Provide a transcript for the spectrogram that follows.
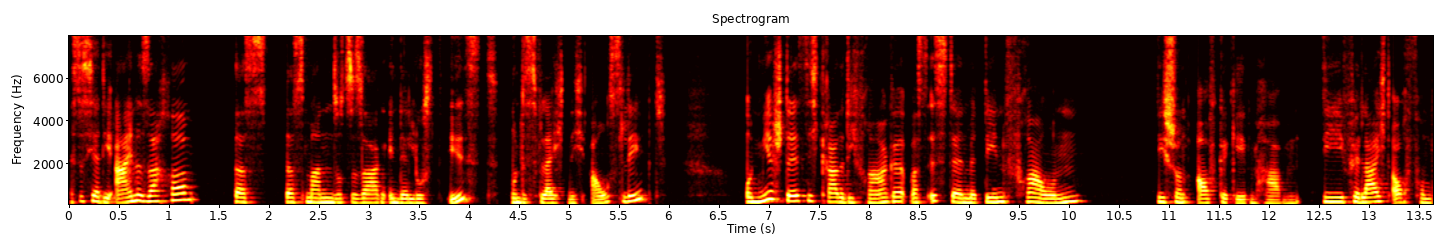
es ist ja die eine Sache, dass, dass man sozusagen in der Lust ist und es vielleicht nicht auslebt. Und mir stellt sich gerade die Frage, was ist denn mit den Frauen, die schon aufgegeben haben, die vielleicht auch vom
